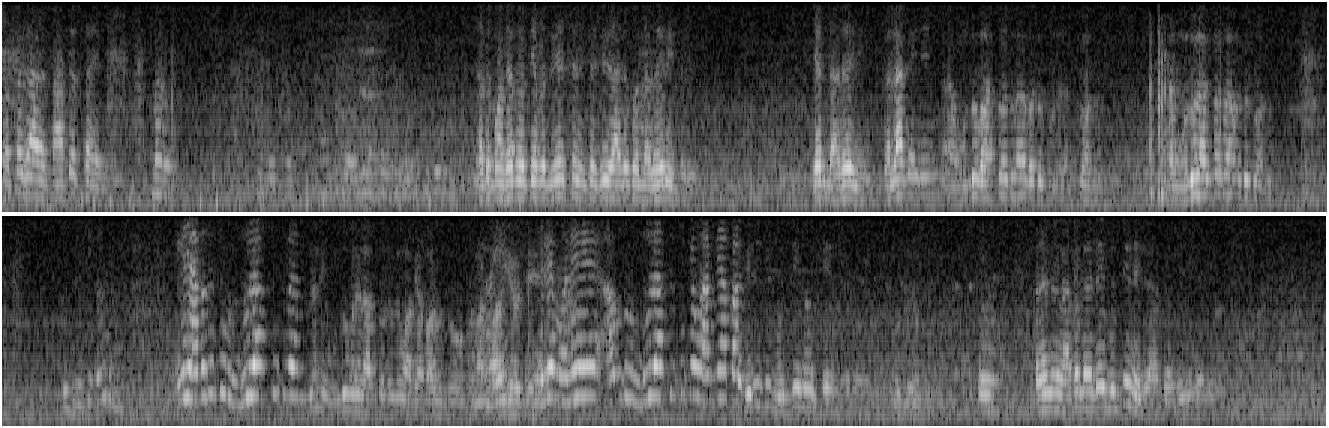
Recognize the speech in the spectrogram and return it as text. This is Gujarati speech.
ચોક્કસ આવે પાસ જ થાય આ તો પાંચ વર્ષથી આપણે જોઈએ છે ને કશું આજે કોઈ દાડો નહીં પડ્યું. એક દાડો નહીં. કલાક ઊંધું વાગતું હતું આ બધું શું હતું? ઊંધું લાગતું હતું આ બધું શું હતું? બુદ્ધિથી કહું ને. એટલે આ બધું શું ઊંધું લાગતું હતું એમ? નહીં નહીં ઊંધું મને લાગતું હતું કે હું આજ્ઞા પાડું છું પ્રમાણ પાડી ગયો છે. એટલે મને આ બધું ઊંધું લાગતું હતું કે હું આજ્ઞા પાડું બુદ્ધિ નું છે વાતો કરે તો બુદ્ધિ નહીં વાતો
